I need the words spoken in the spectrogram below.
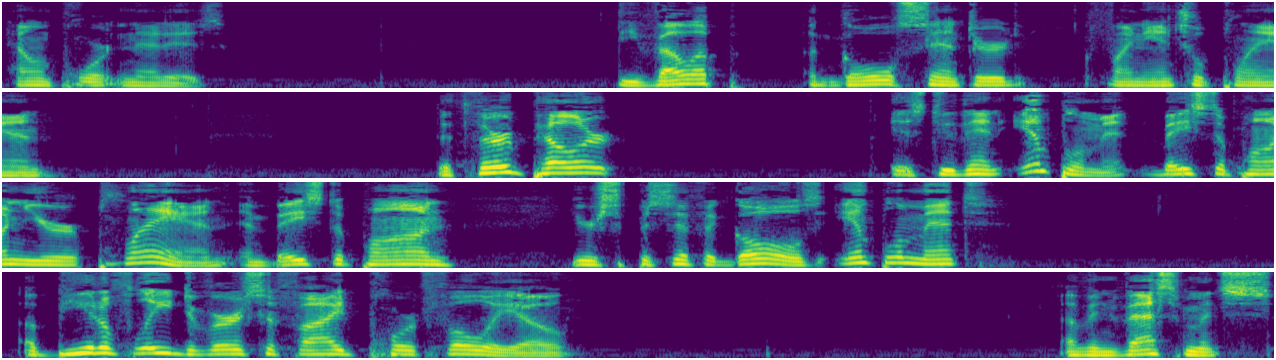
how important that is. Develop a goal centered financial plan. The third pillar is to then implement based upon your plan and based upon your specific goals, implement a beautifully diversified portfolio of investments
